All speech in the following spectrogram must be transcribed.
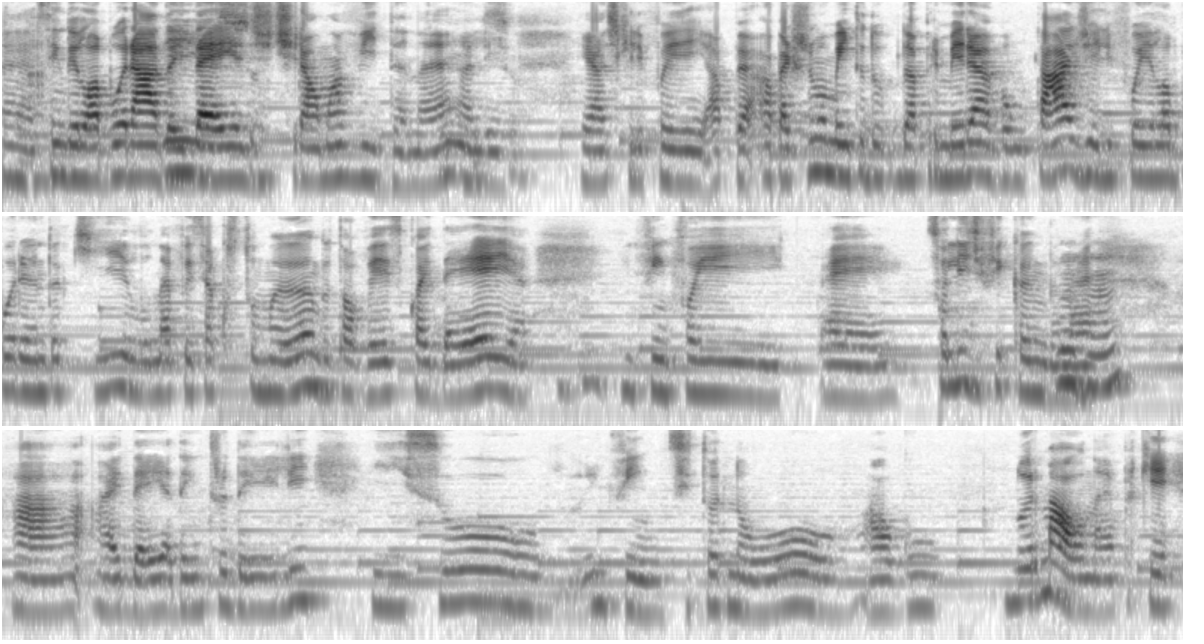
É, sendo elaborada a ideia de tirar uma vida, né? Isso. Ali. Eu acho que ele foi, a, partir do momento do, da primeira vontade, ele foi elaborando aquilo, né? Foi se acostumando, talvez, com a ideia. Uhum. Enfim, foi é, solidificando, né, uhum. né? A, a ideia dentro dele. E isso, enfim, se tornou algo normal, né? Porque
